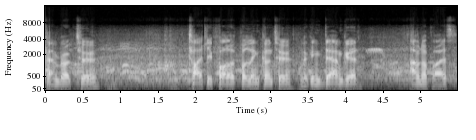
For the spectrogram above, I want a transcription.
Pembroke 2. Tightly followed by Lincoln 2, looking damn good. I'm not biased.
